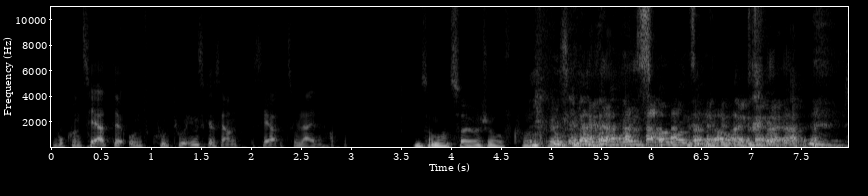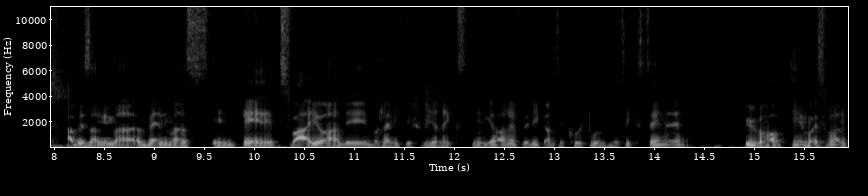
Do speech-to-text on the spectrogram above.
wo Konzerte und Kultur insgesamt sehr zu leiden hatten? Das haben wir uns selber schon oft gefragt. das haben wir uns andauernd. Aber wir sagen immer, wenn man es in den zwei Jahren, die wahrscheinlich die schwierigsten Jahre für die ganze Kultur- und Musikszene überhaupt jemals waren,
